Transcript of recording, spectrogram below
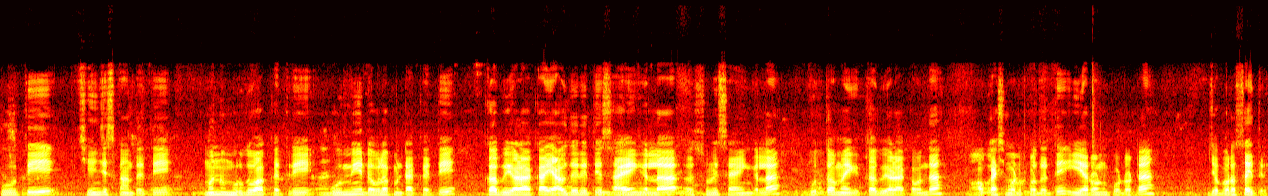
ಪೂರ್ತಿ ಚೇಂಜಸ್ ಕಾಣ್ತೈತಿ, ಮಣ್ಣು ಮೃದು ಆಕೈತ್ರಿ ಭೂಮಿ ಡೆವಲಪ್ಮೆಂಟ್ ಆಕೈತಿ ಕಬ್ಬು ಏಳಾಕ ಯಾವುದೇ ರೀತಿ ಸಾಯಂಗಿಲ್ಲ, ಸುಳಿ ಸಾಯಂಗಿಲ್ಲ, ಉತ್ತಮವಾಗಿ ಕಬ್ಬು ಏಳಾಕ ಒಂದು ಅವಕಾಶ ಮಾಡಿಕೊಡ್ತೈತಿ. ಈ ಎರಡು ಫೋಟೋಟ ಜಬರಸ್ತ್ ಐತ್ರಿ.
